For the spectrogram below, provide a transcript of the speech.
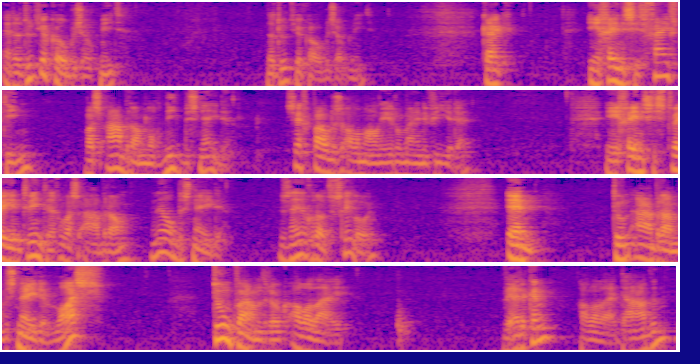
En dat doet Jacobus ook niet. Dat doet Jacobus ook niet. Kijk, in Genesis 15 was Abraham nog niet besneden. Zegt Paulus allemaal in Romeinen 4. Hè? In Genesis 22 was Abraham wel besneden. Dat is een heel groot verschil hoor. En toen Abraham besneden was, toen kwamen er ook allerlei werken, allerlei daden,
